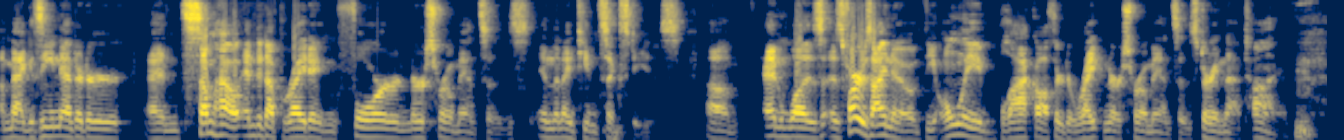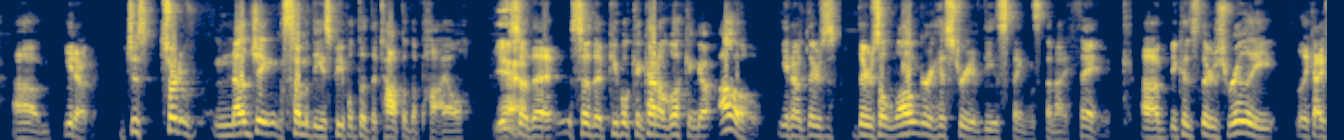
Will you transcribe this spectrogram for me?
a magazine editor and somehow ended up writing four nurse romances in the 1960s. Um, and was, as far as I know, the only black author to write nurse romances during that time. Hmm. Um, you know, just sort of nudging some of these people to the top of the pile Yeah. so that so that people can kind of look and go oh you know there's there's a longer history of these things than i think uh, because there's really like i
